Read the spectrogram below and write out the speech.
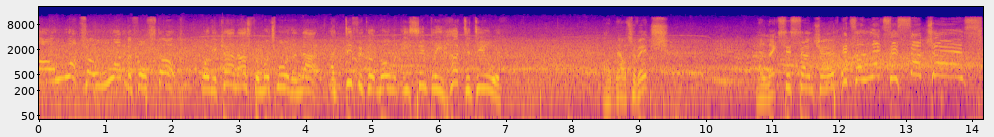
Oh, what a wonderful stop! Well, you can't ask for much more than that. A difficult moment he simply had to deal with. Arnautovic. Alexis Sanchez. It's Alexis Sanchez!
